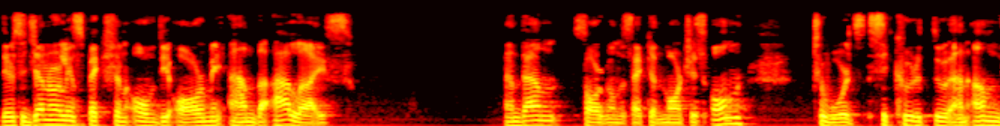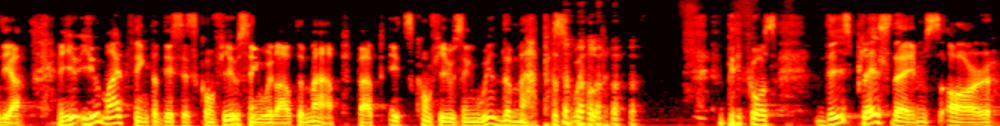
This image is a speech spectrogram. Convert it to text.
There's a general inspection of the army and the allies. And then Sargon II marches on towards Sikurtu and Andia. And you, you might think that this is confusing without the map, but it's confusing with the map as well. because these place names are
